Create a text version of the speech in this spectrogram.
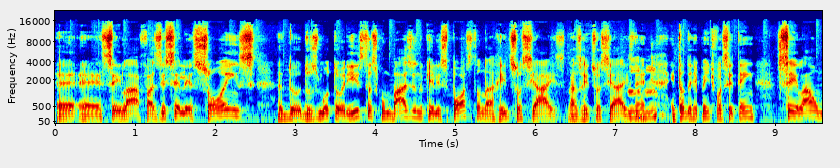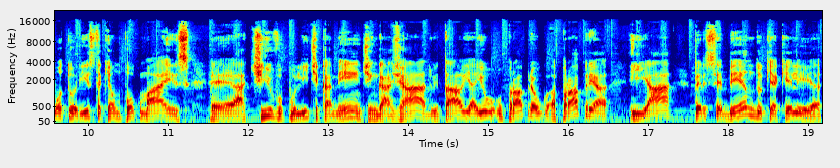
é, é, sei lá, fazer seleções do, dos motoristas com base no que eles postam nas redes sociais, nas redes sociais, né? uhum. né? Então, de repente, você tem, sei lá, um motorista que é um pouco mais é, ativo politicamente, engajado e tal, e aí o, o próprio, a própria IA percebendo que aquele eh,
